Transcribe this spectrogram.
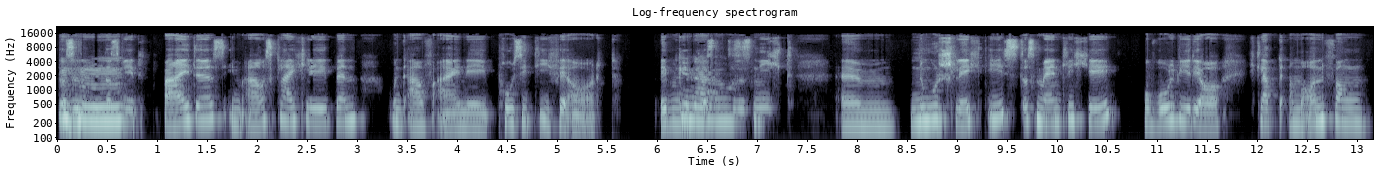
Also, mhm. dass wir beides im Ausgleich leben und auf eine positive Art. Eben, genau. dass, dass, es nicht ähm, nur schlecht ist, das Männliche, obwohl wir ja, ich glaube, am Anfang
